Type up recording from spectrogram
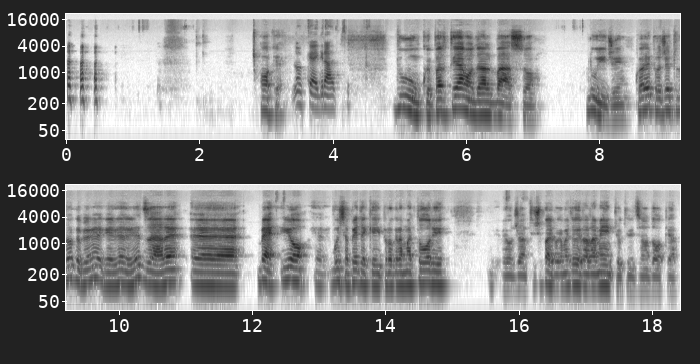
ok. Ok, grazie. Dunque, partiamo dal basso. Luigi, qual è il progetto Docker pioniere che devi realizzare? Eh, beh, io, eh, voi sapete che i programmatori, avevo già anticipato, i programmatori raramente utilizzano Docker.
